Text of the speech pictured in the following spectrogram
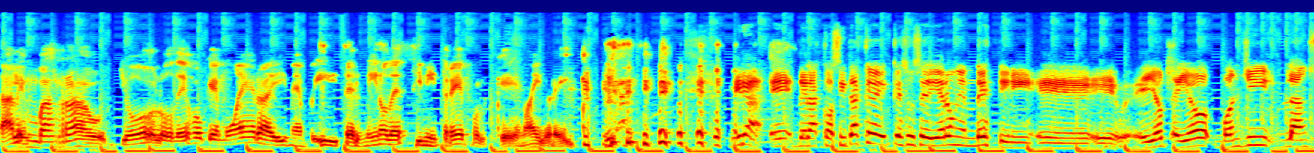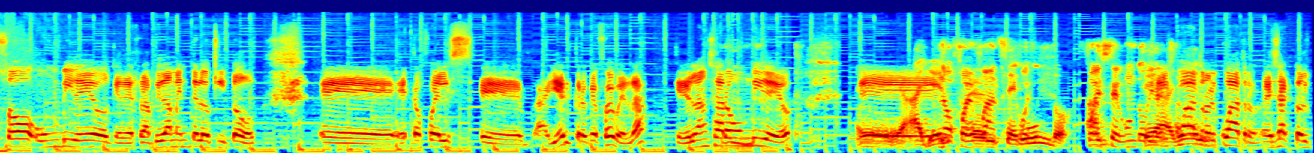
sale embarrado, yo lo dejo que muera y me y termino Destiny 3 porque no hay break. Mira, eh, de las cositas que, que, sucedieron en Destiny, eh, eh, ellos, ellos, Bungie lanzó un video que de, rápidamente lo quitó. esto fue el, ayer, creo que fue, ¿verdad? Que ellos lanzaron un video eh, ayer no, fue, el segundo. Fue el segundo video. El 4, el 4, exacto. El,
